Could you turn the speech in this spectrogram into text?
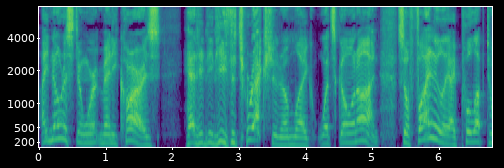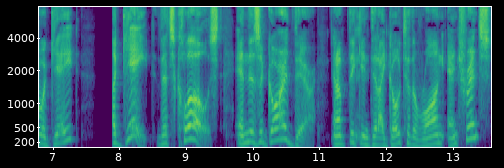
I noticed there weren't many cars headed in either direction. I'm like, what's going on? So finally, I pull up to a gate, a gate that's closed, and there's a guard there. And I'm thinking, did I go to the wrong entrance?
